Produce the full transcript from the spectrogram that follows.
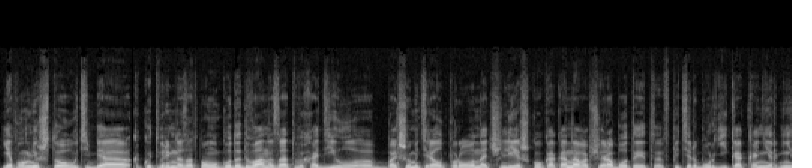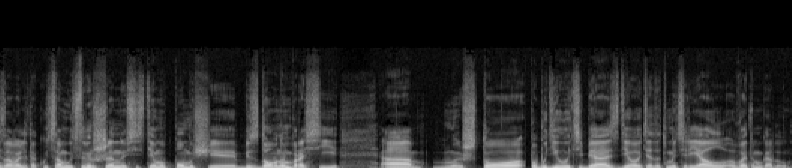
Я помню, что у тебя какое-то время назад, по-моему, года два назад выходил э, большой материал про ночлежку, как она вообще работает в Петербурге, и как они организовали такую самую совершенную систему помощи бездомным в России. А что побудило тебя сделать этот материал в этом году?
